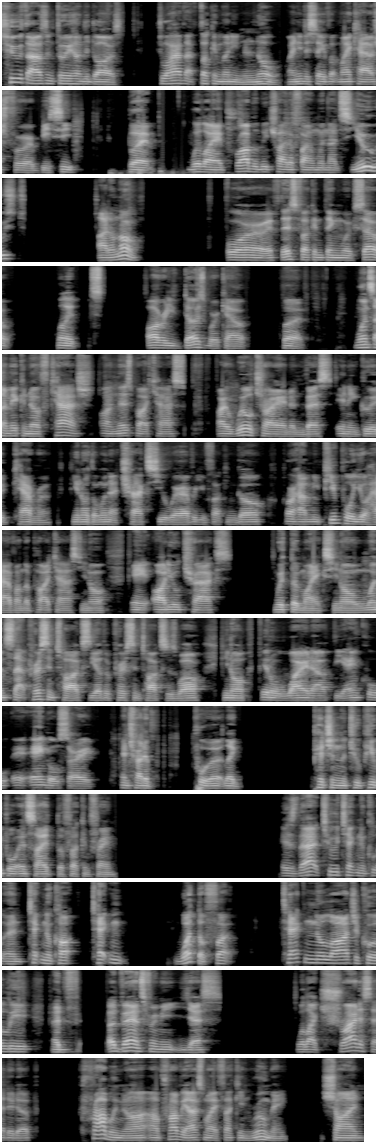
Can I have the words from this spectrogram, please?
two thousand three hundred dollars. Do I have that fucking money? No. I need to save up my cash for BC. But will I probably try to find one that's used? I don't know. Or if this fucking thing works out, well, it already does work out. But once I make enough cash on this podcast, I will try and invest in a good camera. You know, the one that tracks you wherever you fucking go or how many people you'll have on the podcast, you know, a audio tracks with the mics, you know, once that person talks, the other person talks as well. You know, it'll wide out the ankle angle, sorry, and try to put like pitching the two people inside the fucking frame. Is that too technical and technical tech what the fuck technologically adv- advanced for me? Yes. Will I try to set it up? Probably not. I'll probably ask my fucking roommate, Sean.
